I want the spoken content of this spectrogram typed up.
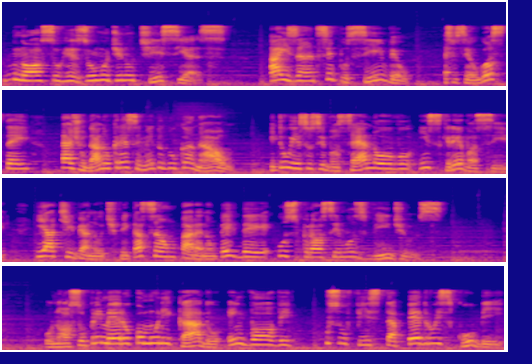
no nosso resumo de notícias. Mas antes, se possível, peço seu gostei para ajudar no crescimento do canal Feito isso, se você é novo, inscreva-se e ative a notificação para não perder os próximos vídeos. O nosso primeiro comunicado envolve o surfista Pedro Scooby.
